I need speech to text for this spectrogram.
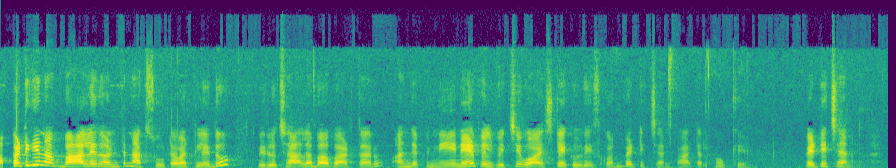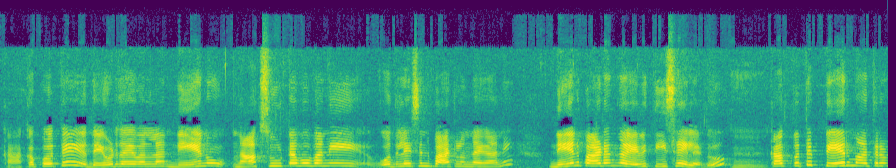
అప్పటికీ నాకు బాగాలేదు అంటే నాకు సూట్ అవ్వట్లేదు. వీళ్ళు చాలా బాగా పాడతారు అని చెప్పి నేనే పిలిపించి వాయిస్ టేకులు తీసుకొని పెట్టించాను పాటలు. ఓకే. పెట్టించాను. కాకపోతే దేవుడి దయ వల్ల నేను నాకు సూట్ అవ్వవని వదిలేసిన పాటలు ఉన్నాయి కానీ నేను పాడంగా ఏవి తీసేయలేదు. కాకపోతే పేరు మాత్రం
